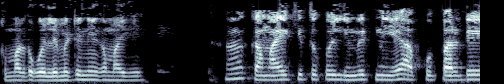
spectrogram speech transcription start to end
तुम्हारे तो कोई लिमिट ही नहीं है कमाई की। हाँ कमाई की तो कोई लिमिट नहीं है। आपको पर डे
